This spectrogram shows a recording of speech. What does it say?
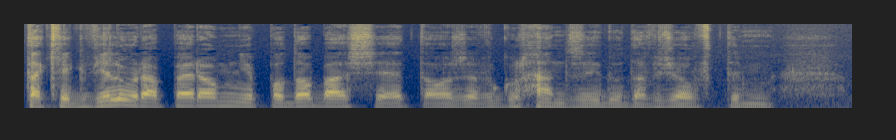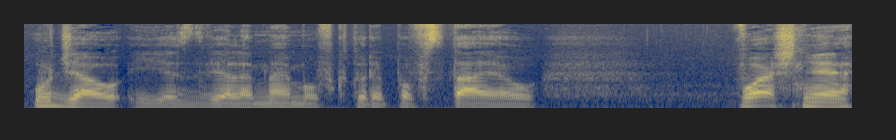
Tak jak wielu raperom nie podoba się to, że w ogóle Andrzej Duda wziął w tym udział i jest wiele memów, które powstają właśnie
